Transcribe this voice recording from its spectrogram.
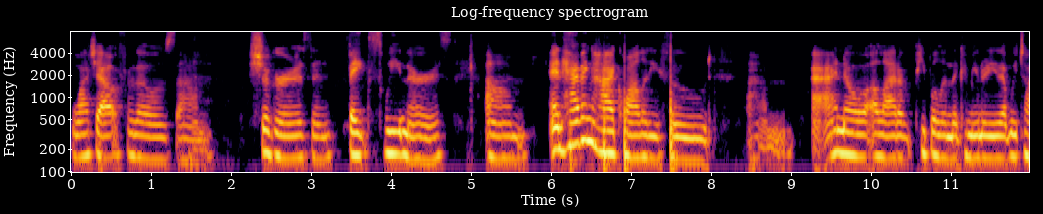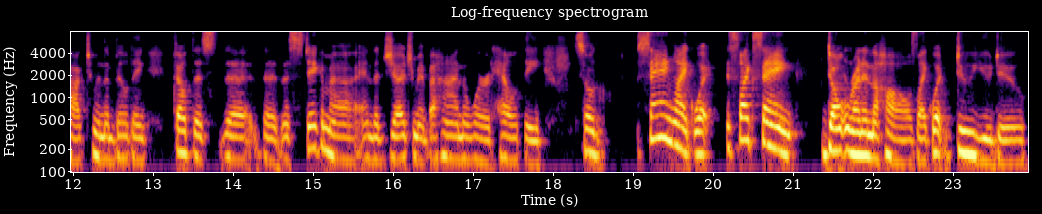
watch out for those um, sugars and fake sweeteners, um, and having high quality food. Um, I know a lot of people in the community that we talked to in the building felt this the the the stigma and the judgment behind the word healthy. So saying like what it's like saying don't run in the halls. Like what do you do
